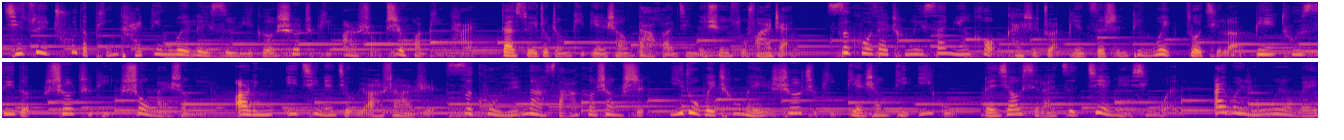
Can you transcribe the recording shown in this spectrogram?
其最初的平台定位类似于一个奢侈品二手置换平台。但随着整体电商大环境的迅速发展，四库在成立三年后开始转变自身定位，做起了 B to C 的奢侈品售卖生意。二零一七年九月二十二日，四库于纳斯达克上市，一度被称为奢侈品电商第一股。本消息来自界面新闻。艾问人物认为，“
